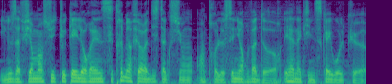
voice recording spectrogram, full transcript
Il nous affirme ensuite que Kylo Ren sait très bien faire la distinction entre le Seigneur Vador et Anakin Skywalker,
